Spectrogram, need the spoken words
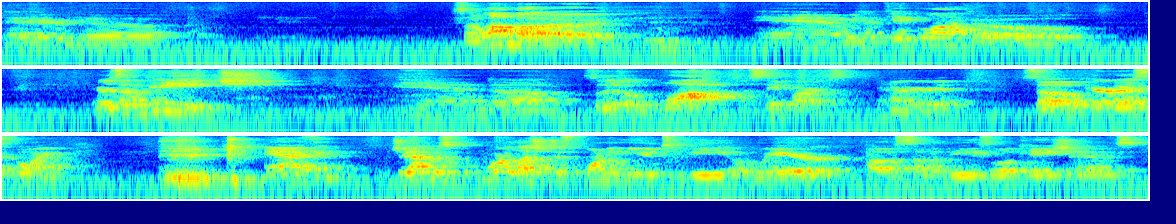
There we go. So Humbug. And we have Cape Blanco. Arizona Beach. And um, so there's a lot of state parks in our area. So Paradise Point. And I think Jeff was more or less just wanting you to be aware of some of these locations.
